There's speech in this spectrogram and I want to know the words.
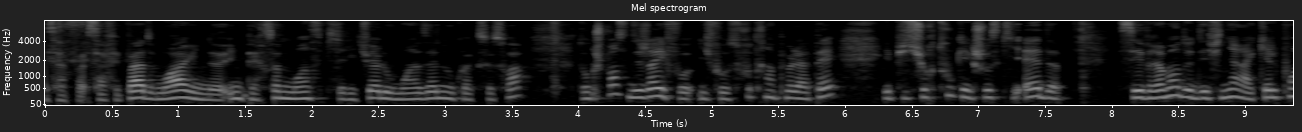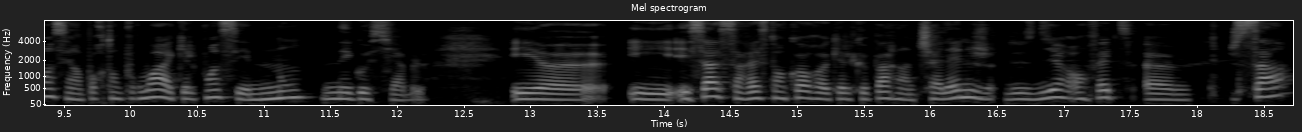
et ça ne fait pas de moi une, personne moins spirituelle ou moins zen ou quoi que ce soit. Donc je pense déjà il faut, il faut se foutre un peu la paix. Et puis surtout quelque chose qui aide, c'est vraiment de définir à quel point c'est important pour moi, à quel point c'est non négociable. Et, euh, et, ça, ça reste encore euh, quelque part un challenge de se dire, en fait, euh, ça,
